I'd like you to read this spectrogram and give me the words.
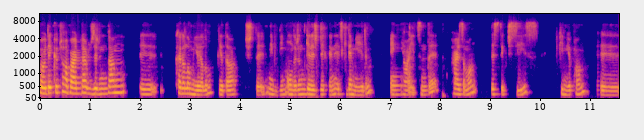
böyle kötü haberler üzerinden e, karalamayalım ya da işte ne bileyim onların geleceklerini etkilemeyelim. En nihayetinde her zaman destekçisiyiz. Film yapan e,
